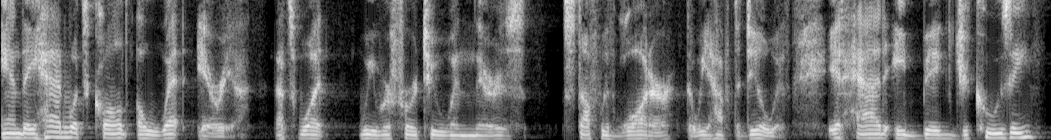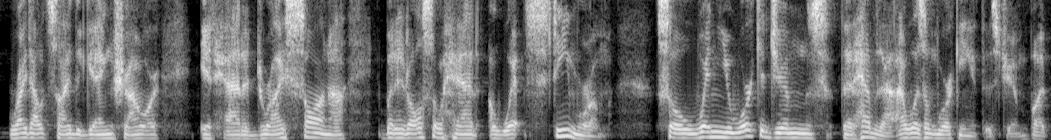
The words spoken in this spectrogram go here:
And they had what's called a wet area. That's what we refer to when there's stuff with water that we have to deal with. It had a big jacuzzi right outside the gang shower. It had a dry sauna, but it also had a wet steam room. So when you work at gyms that have that, I wasn't working at this gym, but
